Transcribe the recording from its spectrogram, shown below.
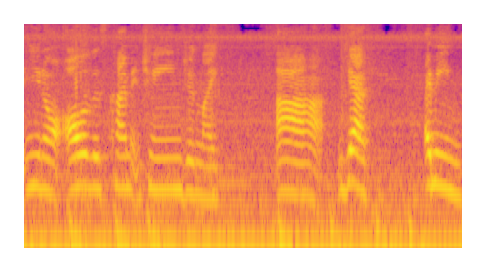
you know all of this climate change and like uh yeah I mean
